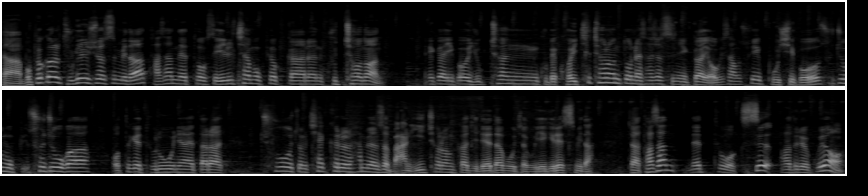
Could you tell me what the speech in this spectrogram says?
자, 목표가를 두 개 주셨습니다. 다산 네트워크스 1차 목표가는 9,000원. 그러니까 이거 6,900 거의 7,000원 돈에 사셨으니까 여기서 한번 수익 보시고 수주 목표, 수주가 어떻게 들어오냐에 따라 추후 좀 체크를 하면서 12,000원까지 내다보자고 얘기를 했습니다. 자, 다산 네트워크스 봐드렸고요.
